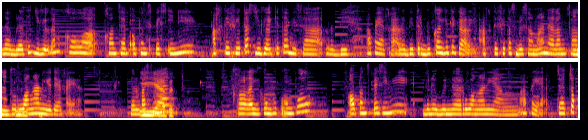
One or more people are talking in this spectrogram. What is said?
Nah, berarti juga kan kalau konsep open space ini aktivitas juga kita bisa lebih apa ya kak, lebih terbuka gitu kali aktivitas bersamaan dalam satu hmm. ruangan gitu ya kak ya. Dan pastinya iya, kalau lagi kumpul-kumpul open space ini benar-benar ruangan yang apa ya cocok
